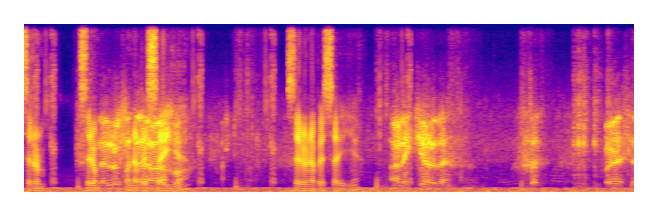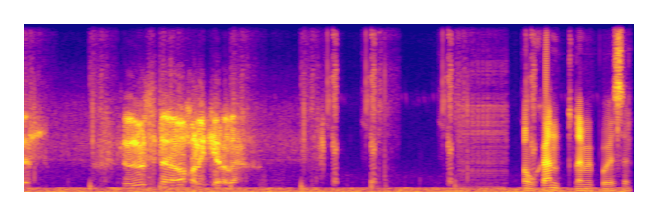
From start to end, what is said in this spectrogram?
¿Será, un- será un- una pesadilla? abajo. ¿Será una pesadilla? A la izquierda. Puede ser. Los dulces están abajo a la izquierda. O un Hunt también puede ser.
